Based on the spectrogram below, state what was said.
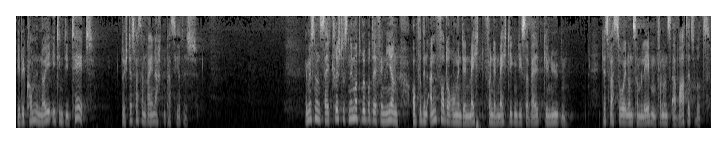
Wir bekommen eine neue Identität durch das, was an Weihnachten passiert ist. Wir müssen uns seit Christus nimmer darüber definieren, ob wir den Anforderungen von den Mächtigen dieser Welt genügen. Das, was so in unserem Leben von uns erwartet wird.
